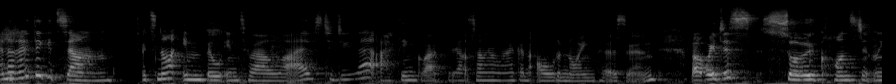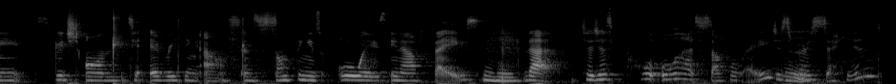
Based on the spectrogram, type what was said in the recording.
And I don't think it's um it's not inbuilt into our lives to do that. I think like without sounding like an old annoying person, but we're just so constantly switched on to everything else and something is always in our face that to just put all that stuff away just for a second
